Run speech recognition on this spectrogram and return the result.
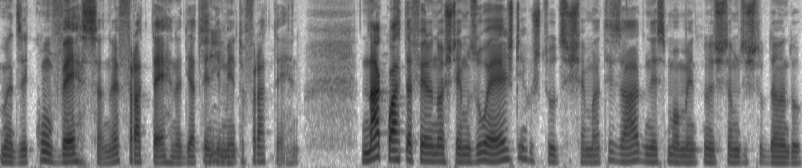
como é dizer, conversa né, fraterna, de atendimento Sim. fraterno. Na quarta-feira nós temos o ESD, o estudo sistematizado. Nesse momento nós estamos estudando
